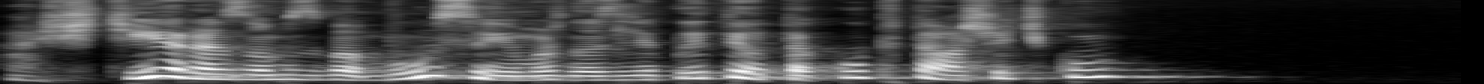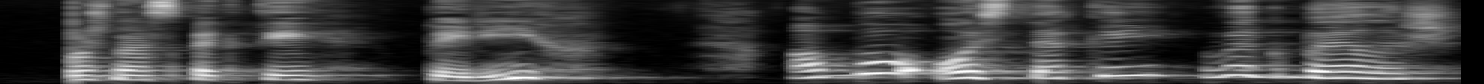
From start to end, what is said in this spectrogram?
А ще разом з бабусею можна зліпити отаку пташечку. Можна спекти пиріг або ось такий векбелиш,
